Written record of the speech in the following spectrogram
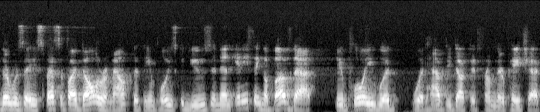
there was a specified dollar amount that the employees could use, and then anything above that, the employee would would have deducted from their paycheck.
